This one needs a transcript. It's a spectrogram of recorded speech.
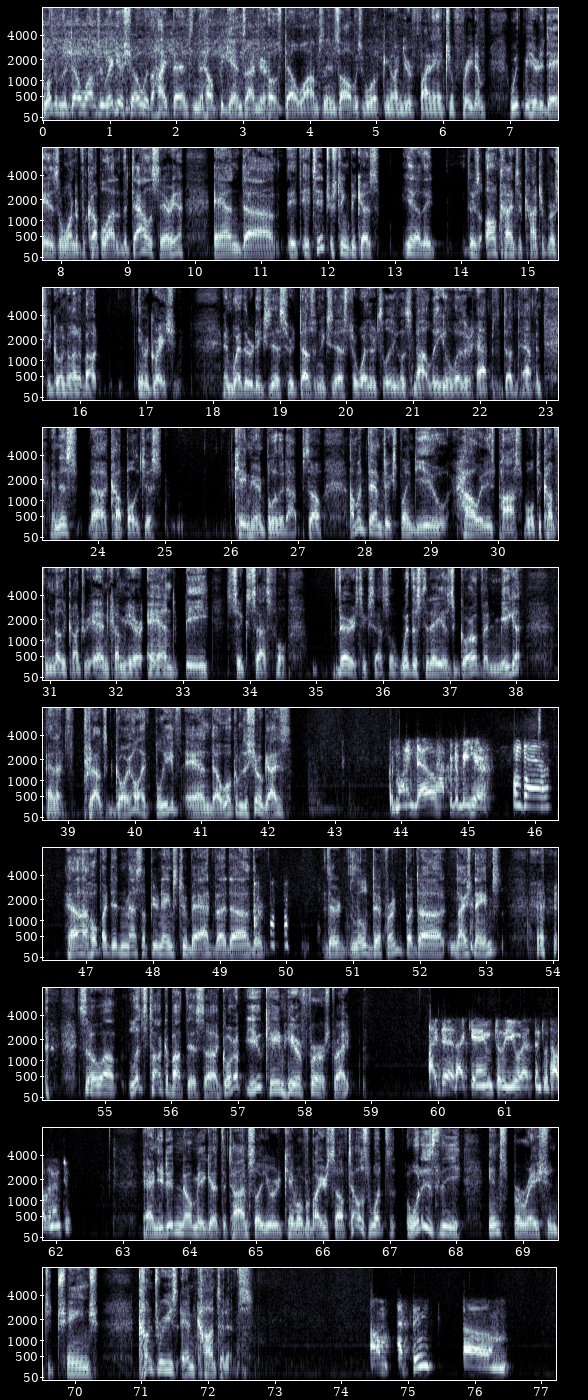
Welcome to the Del Walmsley Radio Show where the hype ends and the help begins. I'm your host, Del Walmsley, and as always, working on your financial freedom. With me here today is a wonderful couple out of the Dallas area. And uh, it, it's interesting because, you know, they, there's all kinds of controversy going on about immigration and whether it exists or it doesn't exist or whether it's legal, it's not legal, whether it happens, it doesn't happen. And this uh, couple just came here and blew it up. So I want them to explain to you how it is possible to come from another country and come here and be successful. Very successful. With us today is Gaurav and Megha, and it's pronounced Goyal, I believe. And uh, welcome to the show, guys. Good morning, Dale. Happy to be here. Hey, Dale. Yeah, I hope I didn't mess up your names too bad, but uh, they're they're a little different, but uh, nice names. so uh, let's talk about this. Uh, Gaurav, you came here first, right? I did. I came to the U.S. in 2002. And you didn't know Megha at the time, so you came over by yourself. Tell us what what is the inspiration to change countries and continents? Um, I think, um,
